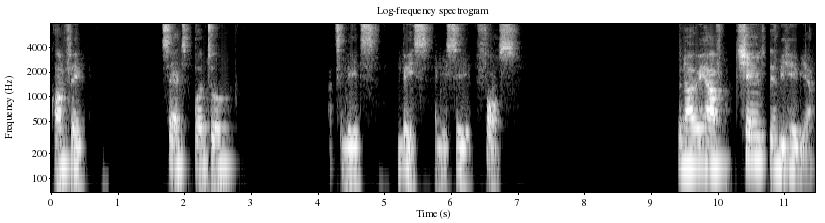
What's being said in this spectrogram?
config set auto activates base and we say false. So now we have changed this behavior.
